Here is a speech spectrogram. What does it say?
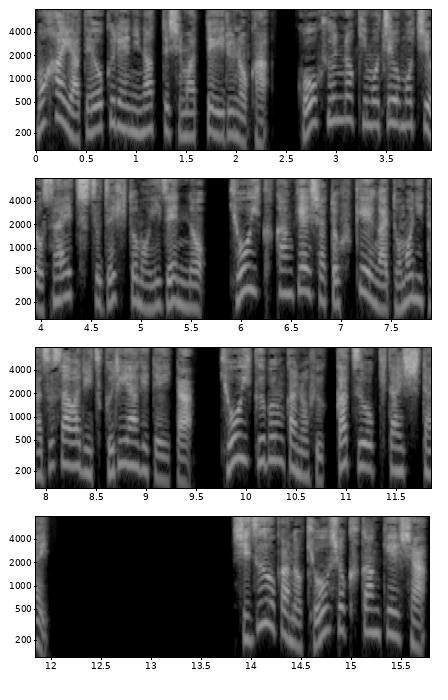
もはや手遅れになってしまっているのか、興奮の気持ちを持ち抑えつつぜひとも以前の教育関係者と父兄が共に携わり作り上げていた教育文化の復活を期待したい。静岡の教職関係者、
